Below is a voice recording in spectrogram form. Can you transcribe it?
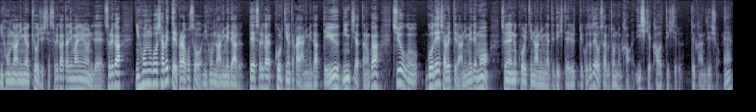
日本のアニメを享受してそれが当たり前のようにでそれが日本語を喋ってるからこそ日本のアニメであるでそれがクオリティの高いアニメだっていう認知だったのが中国語で喋ってるアニメでもそれなりのクオリティのアニメが出てきているっていうことでおそらくどんどん意識が変わってきてるっていう感じでしょうね。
